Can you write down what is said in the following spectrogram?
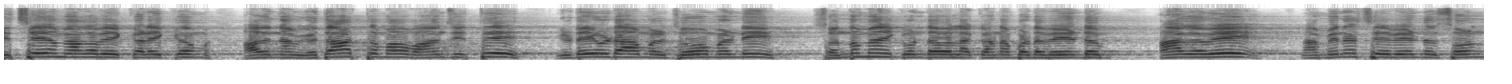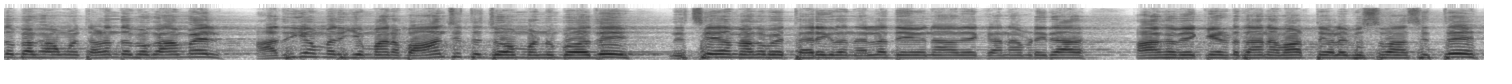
நிச்சயமாகவே கிடைக்கும். அதை நாம் யதார்த்தமா வாஞ்சித்து இடைவிடாமல் ஜோம் பண்ணி சொந்தமாய் கொண்டவர்களாக காணப்பட வேண்டும். ஆகவே நாம் என்ன செய்ய வேண்டும்? சோர்ந்து போகாமல் தளர்ந்து போகாமல் அதிகம் அதிகமான வாஞ்சித்து ஜோம் பண்ணும்போது நிச்சயமாகவே தருகிற நல்ல தேவனாகவே காணப்படுகிறார். ஆகவே கேட்டதான வார்த்தைகளை விசுவாசித்து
